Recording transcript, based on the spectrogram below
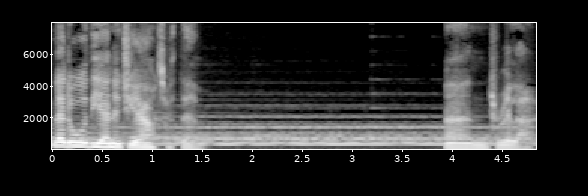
let all the energy out of them. And relax.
